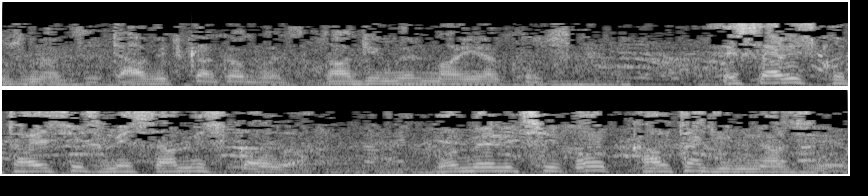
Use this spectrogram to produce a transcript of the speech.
უზნაძე, დავით კაკაბაძე, ვლადიმერ მაიაკოვსკი. ეს არის ქუთაისის მესამე სკოლა, რომელიც იყო ქალთა გიმნაზია.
